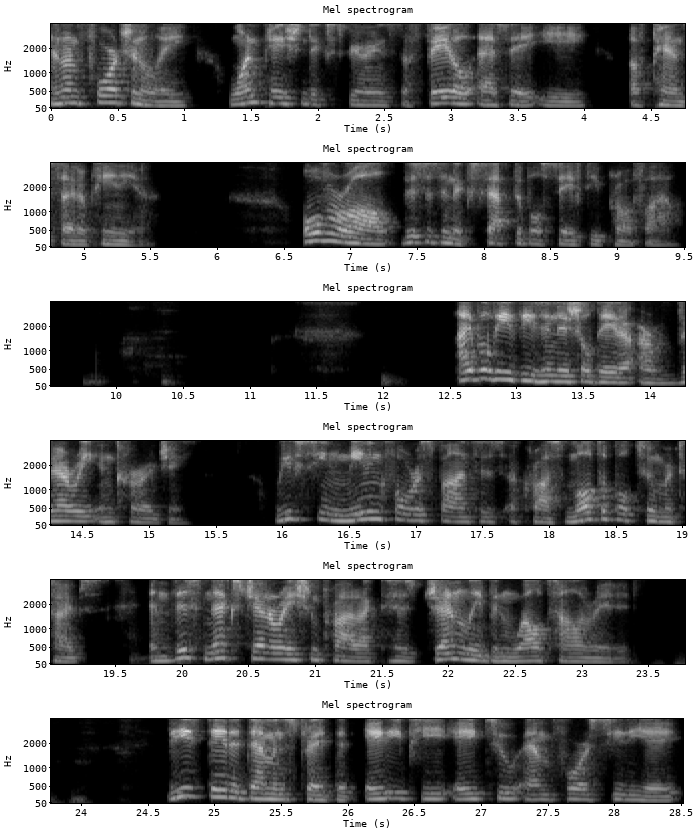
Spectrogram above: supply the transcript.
And unfortunately, one patient experienced a fatal SAE of pancytopenia. Overall, this is an acceptable safety profile. I believe these initial data are very encouraging. We've seen meaningful responses across multiple tumor types, and this next generation product has generally been well tolerated. These data demonstrate that ADP A2M4CD8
